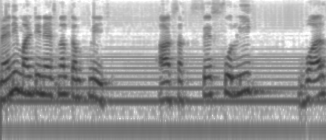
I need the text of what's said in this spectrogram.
Many multinational companies are successfully work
